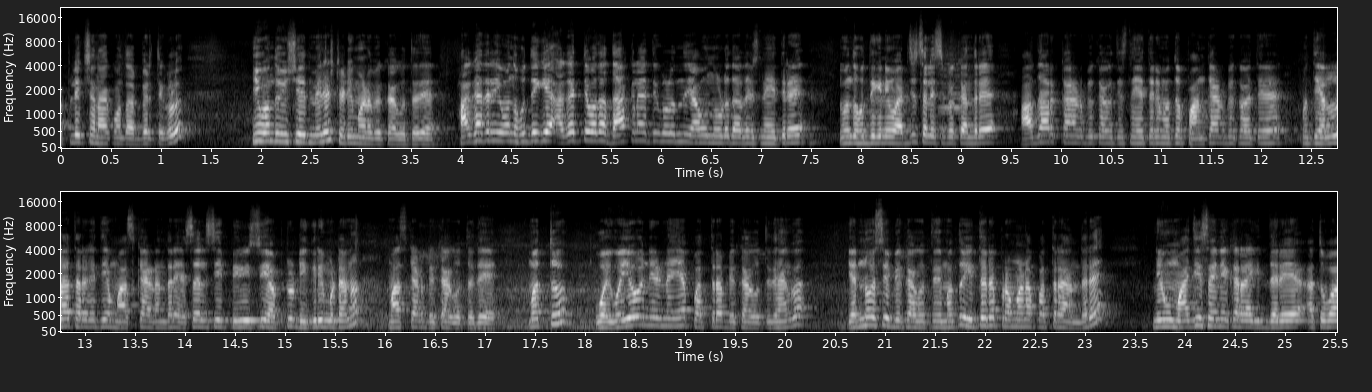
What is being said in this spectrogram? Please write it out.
ಅಪ್ಲಿಕೇಶನ್ ಹಾಕುವಂಥ ಅಭ್ಯರ್ಥಿಗಳು ಈ ಒಂದು ವಿಷಯದ ಮೇಲೆ ಸ್ಟಡಿ ಮಾಡಬೇಕಾಗುತ್ತದೆ. ಹಾಗಾದರೆ ಈ ಒಂದು ಹುದ್ದೆಗೆ ಅಗತ್ಯವಾದ ದಾಖಲಾತಿಗಳನ್ನು ಯಾವ ನೋಡೋದಾದರೆ ಸ್ನೇಹಿತರೆ? ಈ ಒಂದು ಹುದ್ದೆಗೆ ನೀವು ಅರ್ಜಿ ಸಲ್ಲಿಸಬೇಕಂದ್ರೆ ಆಧಾರ್ ಕಾರ್ಡ್ ಬೇಕಾಗುತ್ತೆ ಸ್ನೇಹಿತರೆ ಮತ್ತು ಪಾನ್ ಕಾರ್ಡ್ ಬೇಕಾಗುತ್ತೆ ಮತ್ತು ಎಲ್ಲ ತರಗತಿಯ ಮಾಸ್ ಕಾರ್ಡ್ ಅಂದರೆ S L C, P U C up to degree ಮಟ್ಟನೂ ಮಾಸ್ ಕಾರ್ಡ್ ಬೇಕಾಗುತ್ತದೆ. ಮತ್ತು ವಯೋ ನಿರ್ಣಯ ಪತ್ರ ಬೇಕಾಗುತ್ತದೆ. ಹಾಗೂ ಎನ್ ಒ ಸಿ ಬೇಕಾಗುತ್ತದೆ. ಮತ್ತು ಇತರ ಪ್ರಮಾಣ ಪತ್ರ ಅಂದರೆ ನೀವು ಮಾಜಿ ಸೈನಿಕರಾಗಿದ್ದರೆ ಅಥವಾ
